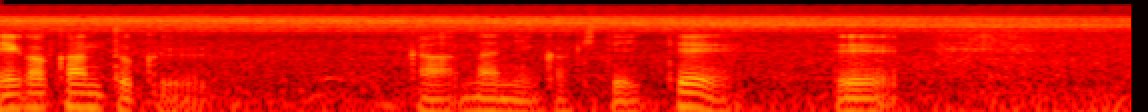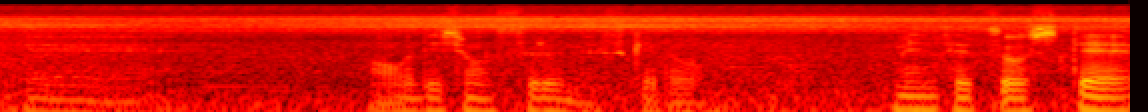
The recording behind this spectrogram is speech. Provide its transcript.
映画監督が何人か来ていて、で、えー、オーディションするんですけど、面接をして、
